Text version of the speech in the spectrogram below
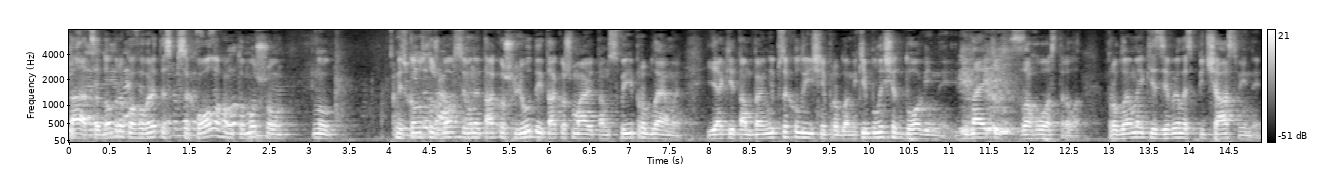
Так, це добре поговорити з психологом, тому що ну. Військовослужбовці вони також люди і також мають там свої проблеми, як і там певні психологічні проблеми, які були ще до війни, війна яких загострила, проблеми, які з'явились під час війни.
